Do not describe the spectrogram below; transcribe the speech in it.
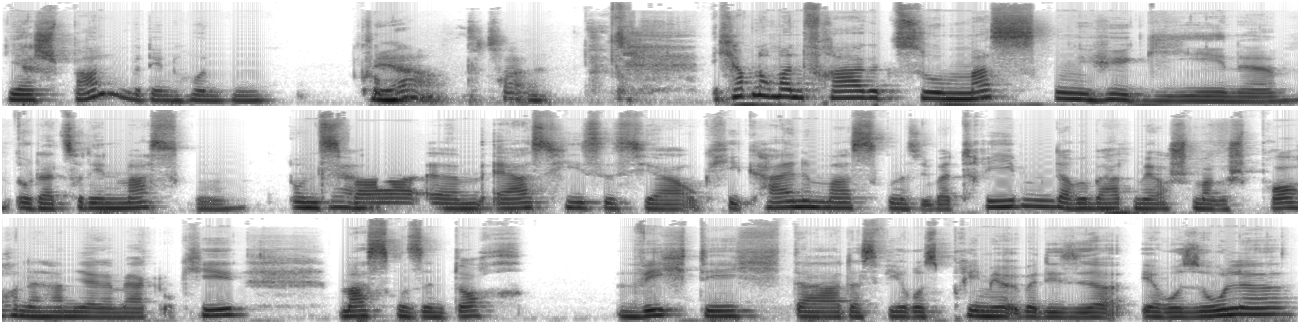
Ja, spannend mit den Hunden. Guck. Ja, total. Ich habe noch mal eine Frage zu Maskenhygiene oder zu den Masken. Und ja. zwar, ähm, erst hieß es ja, okay, keine Masken, das ist übertrieben. Darüber hatten wir auch schon mal gesprochen. Dann haben wir ja gemerkt, okay, Masken sind doch wichtig, da das Virus primär über diese Aerosole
